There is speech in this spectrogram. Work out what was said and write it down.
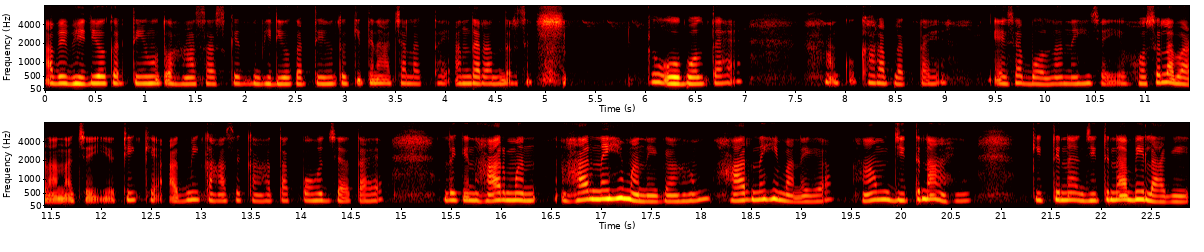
अभी वीडियो करती हूँ तो हंस हंस के वीडियो करती हूँ तो कितना अच्छा लगता है अंदर अंदर से। तो वो बोलता है हमको खराब लगता है। ऐसा बोलना नहीं चाहिए, हौसला बढ़ाना चाहिए, ठीक है? आदमी कहाँ से कहाँ तक पहुँच जाता है, लेकिन हार मन, हार नहीं मानेगा हम, हार नहीं मानेगा, हम जितना है, कितना, जितना भी लागे,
